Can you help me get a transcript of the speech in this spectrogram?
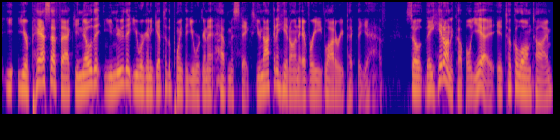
you're past that fact. You know that you knew that you were going to get to the point that you were going to have mistakes. You're not going to hit on every lottery pick that you have. So they hit on a couple. Yeah, it, it took a long time.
